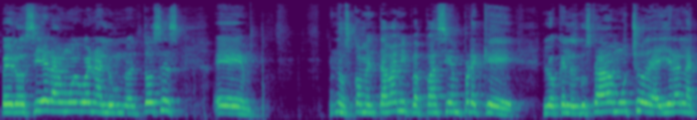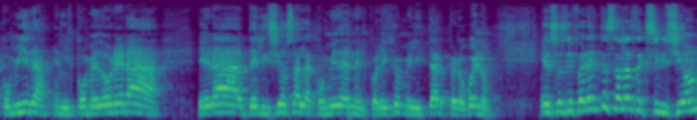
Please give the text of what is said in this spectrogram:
Pero sí era muy buen alumno. Entonces, eh, nos comentaba mi papá siempre que lo que les gustaba mucho de ahí era la comida. En el comedor era Era deliciosa la comida en el colegio militar, pero bueno, en sus diferentes salas de exhibición,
